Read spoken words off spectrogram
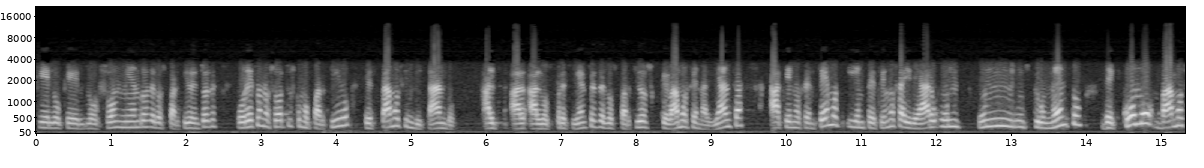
que lo que lo son miembros de los partidos. Entonces, por eso nosotros como partido estamos invitando al, a, a los presidentes de los partidos que vamos en alianza a que nos sentemos y empecemos a idear un, un instrumento de cómo vamos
